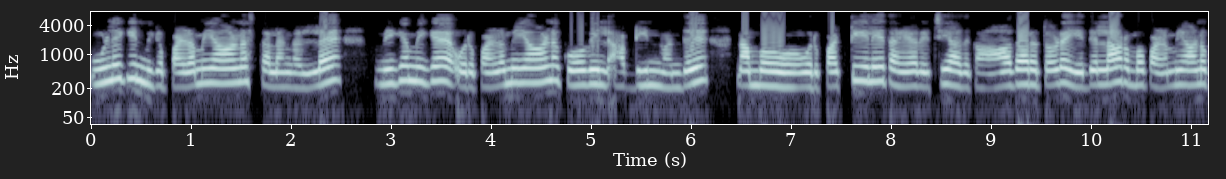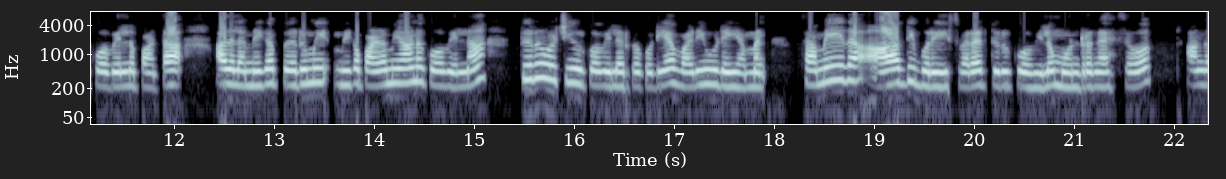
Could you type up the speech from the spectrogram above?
உலகின் மிக பழமையான ஸ்தலங்களில் மிக மிக ஒரு பழமையான கோவில் அப்படின்னு வந்து நம்ம ஒரு பட்டியலே தயாரித்து அதுக்கு ஆதாரத்தோட எதெல்லாம் ரொம்ப பழமையான கோவில்னு பார்த்தா அதில் மிக பெருமை மிக பழமையான கோவில்னா திருவொற்றியூர் கோவிலில் இருக்கக்கூடிய வடிவுடையம்மன் சமேத ஆதிபுரீஸ்வரர் திருக்கோவிலும் ஒன்றுங்க. ஸோ அங்க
